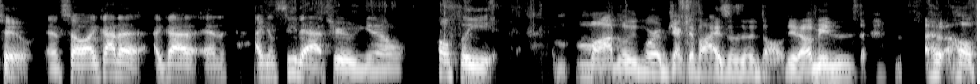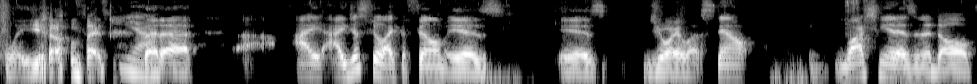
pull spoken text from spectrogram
too, and so I gotta I gotta and I can see that through you know hopefully modeling more objective eyes as an adult. You know, I mean, hopefully, you know, but yeah but uh, I I just feel like the film is is joyless. Now, watching it as an adult,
